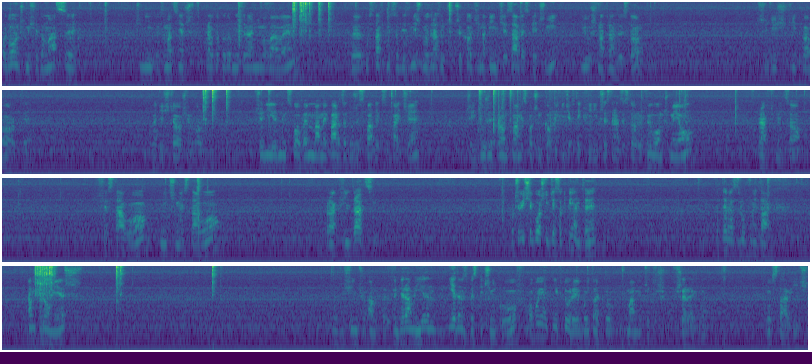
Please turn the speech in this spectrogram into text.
Podłączmy się do masy, czyli wzmacniacz prawdopodobnie zreanimowałem. E, Ustawmy sobie, zmierzmy od razu, czy przechodzi napięcie zabezpiecznik już na tranzystor. 32 V. 28 V. Czyli jednym słowem mamy bardzo duży spadek, słuchajcie. Czyli duży prąd mamy spoczynkowy, idzie w tej chwili przez tranzystory. Wyłączmy ją. Sprawdźmy co się stało. Nic się nie stało. Brak filtracji. Oczywiście głośnik jest odpięty. Teraz zróbmy tak. Amperomierz. Do 10 amper. Wybieramy jeden, jeden z bezpieczników, obojętnie który, bo i tak to mamy przecież w szeregu ustawić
